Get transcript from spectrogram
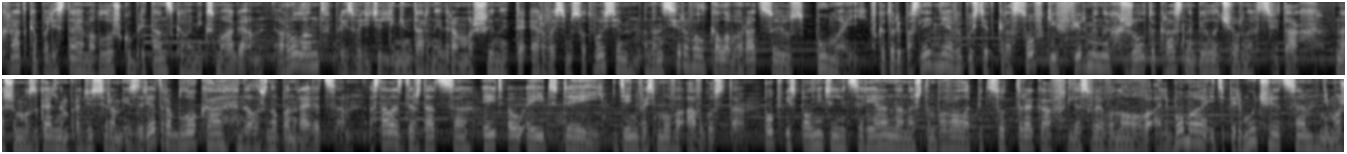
кратко полистаем обложку британского миксмага. Роланд, производитель легендарной драм-машины TR-808, анонсировал коллаборацию с Пумой, в которой последняя выпустит кроссовки в фирменных желто-красно-бело-черных цветах. Нашим музыкальным продюсерам из ретро-блока должно понравиться. Осталось дождаться 808 Day, день 8 августа. Поп-исполнительница Рианна наштамповала 500 треков для своего нового альбома и теперь мучается, не может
